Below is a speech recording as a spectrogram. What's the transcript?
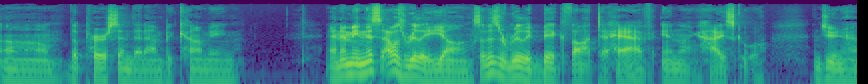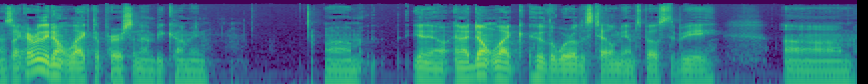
um, the person that I'm becoming. And I mean, this I was really young, so this is a really big thought to have in like high school and junior high. I was like, I really don't like the person I'm becoming. Um, you know, and I don't like who the world is telling me I'm supposed to be. Um,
